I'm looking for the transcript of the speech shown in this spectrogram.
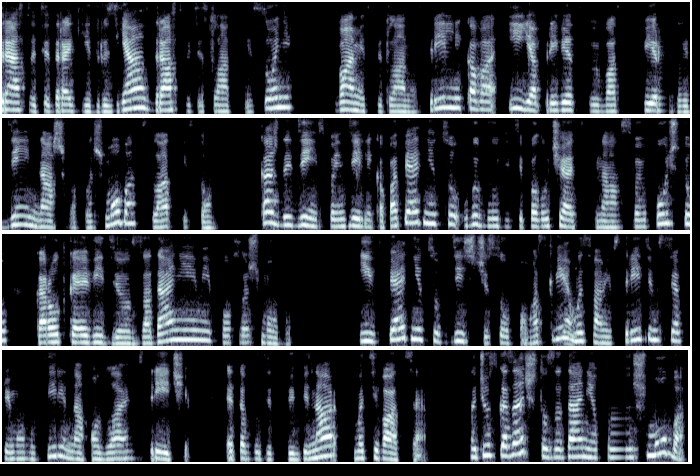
Здравствуйте, дорогие друзья! Здравствуйте, сладкие Сони! С вами Светлана Стрельникова, и я приветствую вас в первый день нашего флешмоба «Сладкий сон». Каждый день с понедельника по пятницу вы будете получать на свою почту короткое видео с заданиями по флешмобу. И в пятницу в 10 часов по Москве мы с вами встретимся в прямом эфире на онлайн-встрече. Это будет вебинар «Мотивация». Хочу сказать, что задания флешмоба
